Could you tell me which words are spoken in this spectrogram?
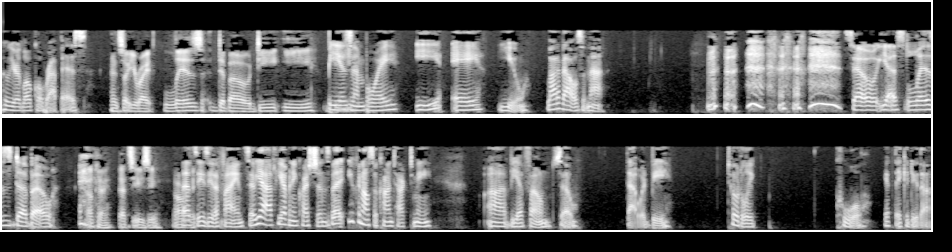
who your local rep is. And so you write Liz DeBeau, D E B is in boy, E A U. A lot of vowels in that. so yes, Liz DeBeau. Okay, that's easy. All right. That's easy to find. So yeah, if you have any questions, but you can also contact me uh, via phone. So that would be totally cool if they could do that.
